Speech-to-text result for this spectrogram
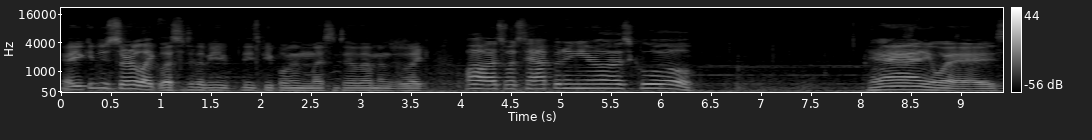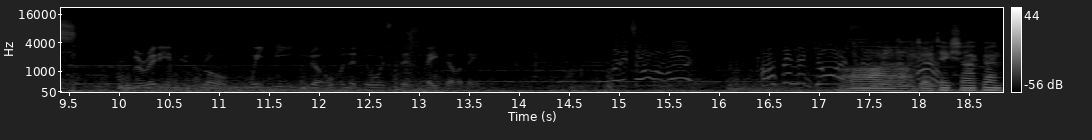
Yeah, you can just sort of like listen to the pe- these people and listen to them and just like, oh, that's what's happening here. Oh, that's cool. Anyways, Meridian Control, we need you to open the doors to the space elevator. But it's overrun! Open the doors so oh, can do I take shotgun?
